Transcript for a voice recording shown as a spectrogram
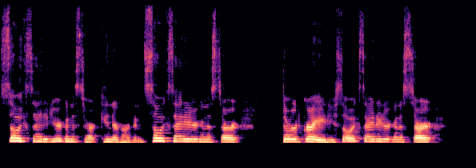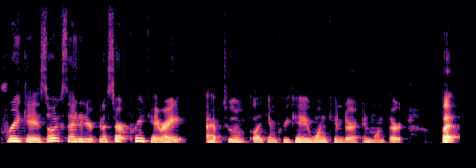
so excited you're going to start kindergarten. So excited you're going to start third grade. You're so excited you're going to start pre K. So excited you're going to start pre K, right? I have two like in pre K, one kinder, and one third. But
